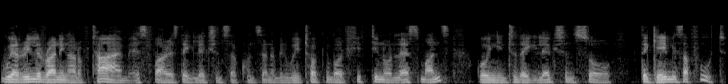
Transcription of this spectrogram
we are really running out of time as far as the elections are concerned. I mean, we're talking about 15 or less months going into the elections, so the game is afoot.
